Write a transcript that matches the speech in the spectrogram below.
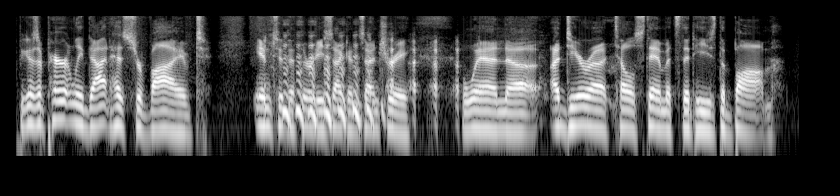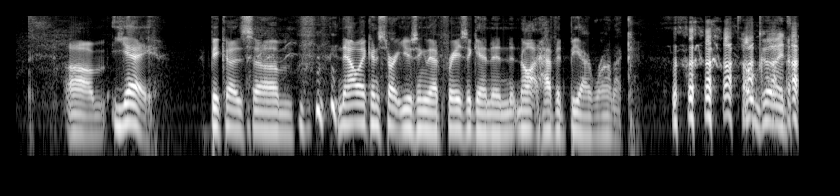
because apparently that has survived into the 32nd century when uh, Adira tells Stamets that he's the bomb. Um, yay, because um, now I can start using that phrase again and not have it be ironic. Oh, good.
